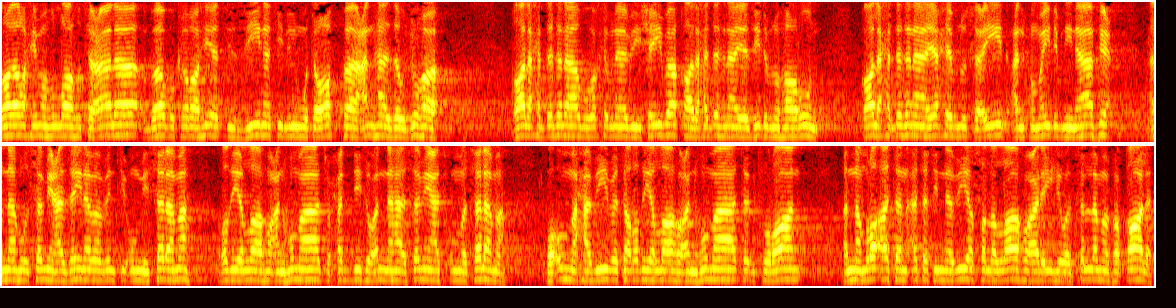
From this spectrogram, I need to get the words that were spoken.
قال رحمه الله تعالى باب كراهية الزينة للمتوفى عنها زوجها. قال حدثنا أبو بكر بن أبي شيبة قال حدثنا يزيد بن هارون قال حدثنا يحيى بن سعيد عن حميد بن نافع أنه سمع زينب بنت أم سلمة رضي الله عنهما تحدث أنها سمعت أم سلمة وأم حبيبة رضي الله عنهما تذكران أن امرأة أتت النبي صلى الله عليه وسلم فقالت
